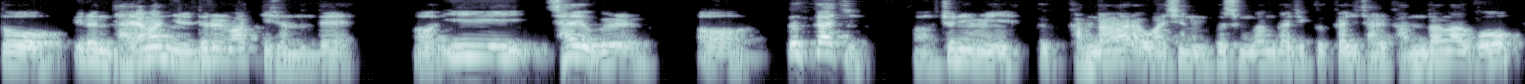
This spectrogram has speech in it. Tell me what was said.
또 이런 다양한 일들을 맡기셨는데, 어, 이 사역을, 어, 끝까지, 어, 주님이 그 감당하라고 하시는 그 순간까지 끝까지 잘 감당하고,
